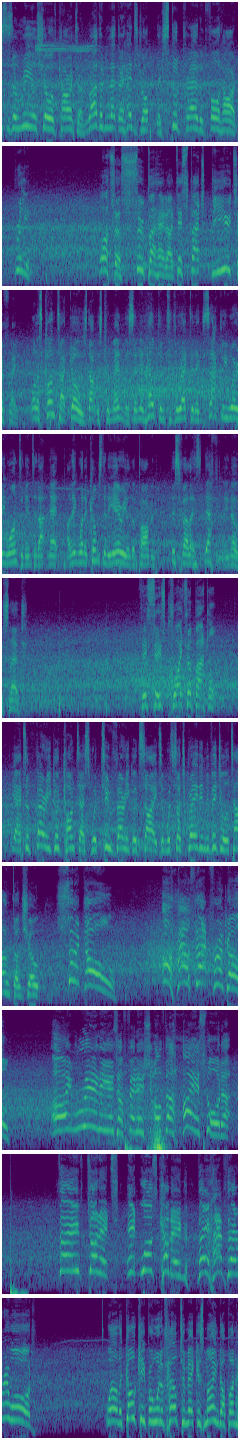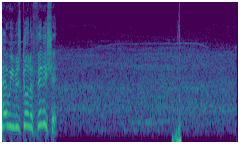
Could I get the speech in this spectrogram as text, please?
This is a real show of character. Rather than let their heads drop, they've stood proud and fought hard. Brilliant. What a super header, dispatched beautifully. Well, as contact goes, that was tremendous, and it helped him to direct it exactly where he wanted into that net. I think when it comes to the aerial department, this fella is definitely no slouch. This is quite a battle. Yeah, it's a very good contest with two very good sides, and with such great individual talent on show. Shot a goal! Oh, how's that for a goal? Oh, it really is a finish of the highest order. They've done it! It was coming! They have their reward! Well, the goalkeeper would have helped to make his mind up on how he was going to finish it.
